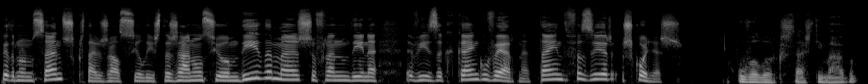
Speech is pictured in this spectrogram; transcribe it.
Pedro Nuno Santos, secretário-geral socialista, já anunciou a medida, mas Fernando Medina avisa que quem governa tem de fazer escolhas. O valor que está estimado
